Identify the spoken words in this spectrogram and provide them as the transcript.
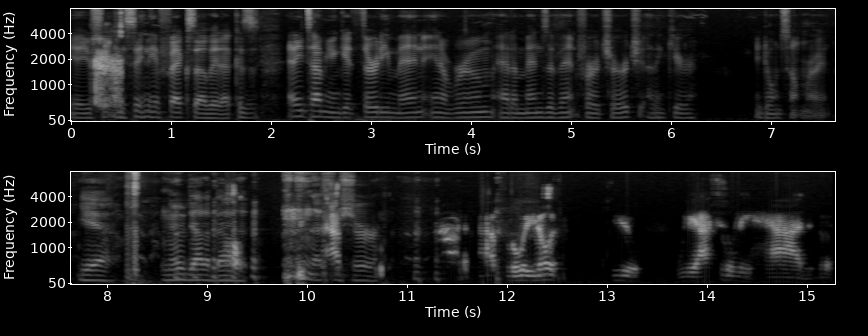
yeah you're certainly seeing the effects of it because anytime you can get 30 men in a room at a men's event for a church, I think you're you're doing something right. Yeah, no doubt about it. That's for sure. Absolutely. You know what's cute? We actually had the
